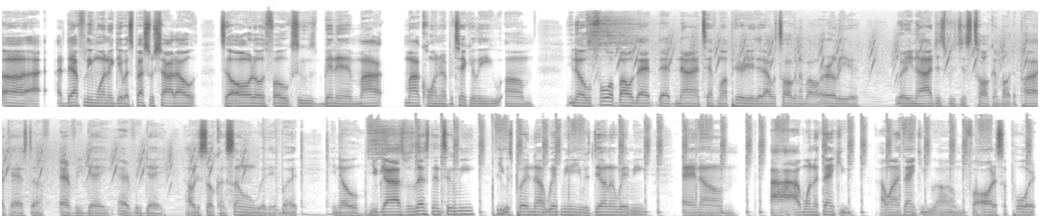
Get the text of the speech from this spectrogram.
uh, I, I definitely want to give a special shout out to all those folks who's been in my my corner, particularly. Um, you know, for about that that nine tenth month period that I was talking about earlier, where you know I just was just talking about the podcast stuff every day, every day. I was just so consumed with it, but you know, you guys was listening to me, you was putting up with me, you was dealing with me, and um, I, I want to thank you. I want to thank you um, for all the support.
